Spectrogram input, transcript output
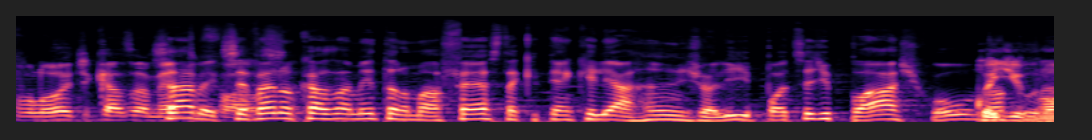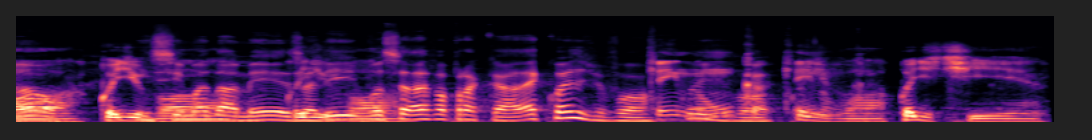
flor de casamento. Sabe, que você vai no casamento numa festa que tem aquele arranjo ali, pode ser de plástico ou coisa natural. De vó, coisa de em vó, cima da mesa ali, você leva pra cá. É coisa de vó. Quem coisa nunca? De vó. Quem coisa de vó, coisa de tia.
